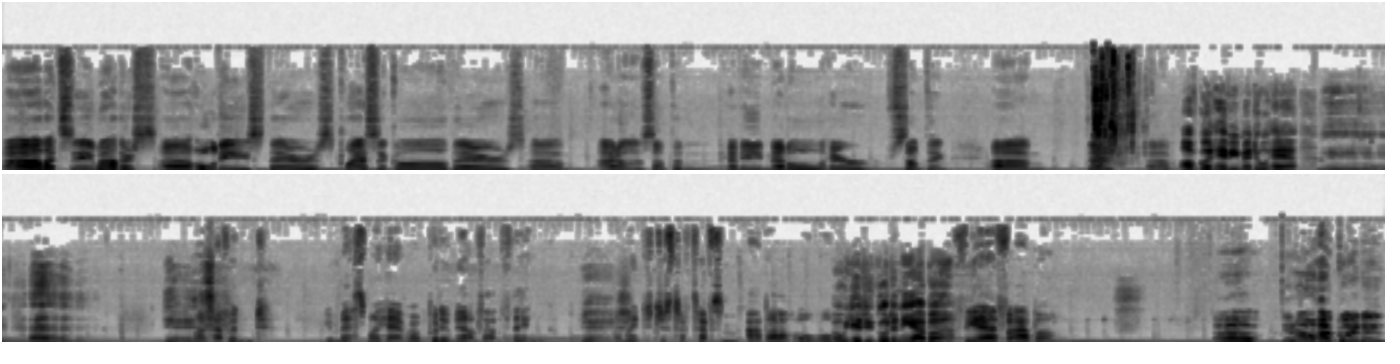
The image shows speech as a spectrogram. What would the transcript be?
Oh, let's see. Well, there's uh, oldies, there's classical, there's um, I don't know something heavy metal, hair something. Um, there's um, I've got heavy metal hair. Ah. I yes, haven't. You messed my hair up pulling me out of that thing. I might just have to have some ABBA or Oh, yes, you got any ABBA? have the air for ABBA. uh, you know, I'm going to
